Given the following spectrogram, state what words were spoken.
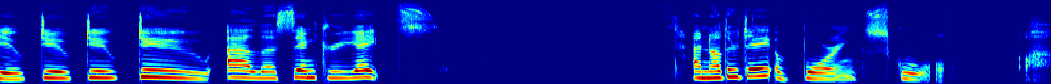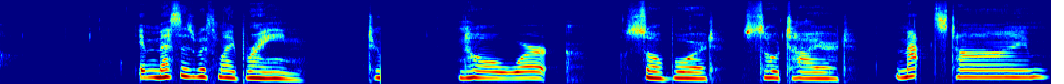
Do, do, do, do. Alison creates. Another day of boring school. Ugh. It messes with my brain. Too no work. So bored, so tired. Maths time.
